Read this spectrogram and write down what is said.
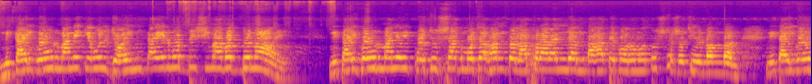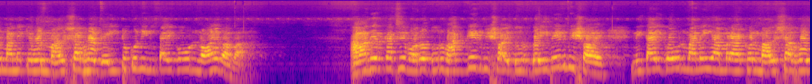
নিতাই গৌর মানে কেবল জয় নিতাইয়ের মধ্যে সীমাবদ্ধ নয়। নিতাই গৌর মানে ওই কচুর শাক মোচা ঘন্ট লাফরা ব্যঞ্জন, তাহাতে পরমতুষ্ট শচীর নন্দন। নিতাই গৌর মানে কেবল মালসা ভোগ। এইটুকুনি নিতাই গৌর নয় বাবা। আমাদের কাছে বড় দুর্ভাগ্যের বিষয়, দুর্দৈবের বিষয়। নিতাই গৌর মানেই আমরা এখন মালসা ভোগ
